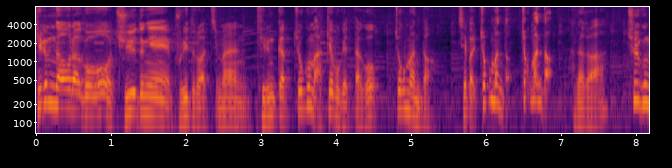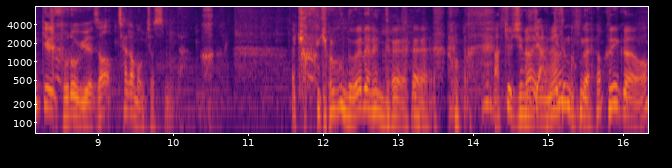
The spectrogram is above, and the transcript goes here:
기름 넣으라고 주유등에 불이 들어왔지만 기름값 조금 아껴보겠다고 조금만 더 제발 조금만 더 조금만 더 하다가 출근길 도로 위에서 차가 멈췄습니다. 결국 넣어야 되는데 아껴지나 이게 아끼는 건가요? 그러니까요.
